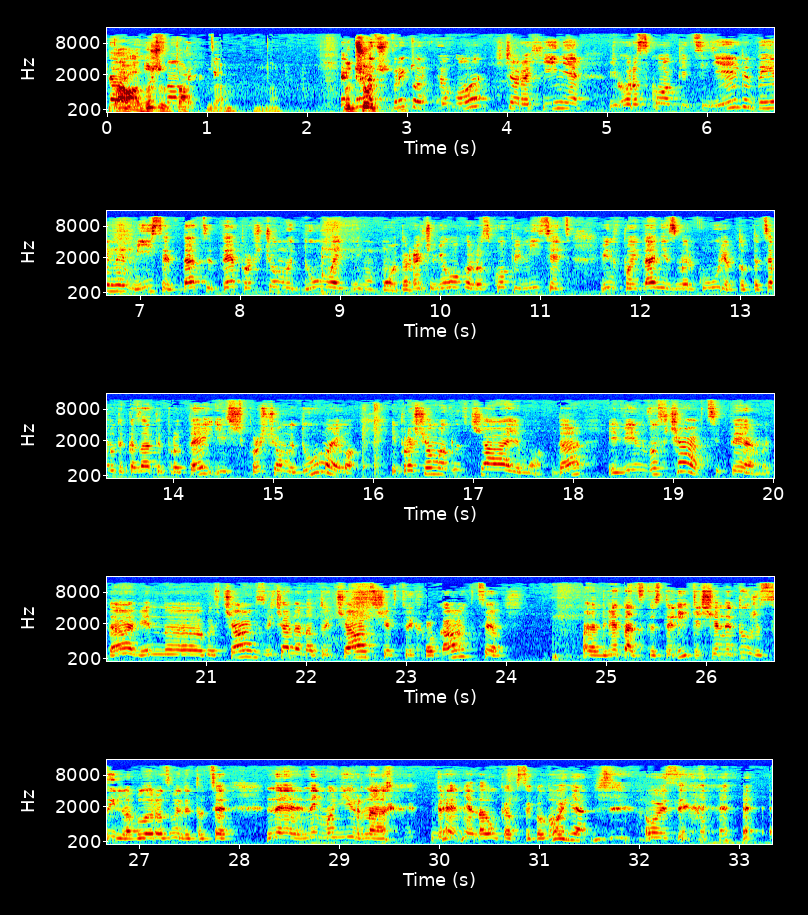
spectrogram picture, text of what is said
Да, і ось дуже вам так. Да, да. Ну, чого- приклад того, що Рахіні в гороскопі цієї людини місяць, да, це те, про що ми думаємо. До речі, в його гороскопі місяць він в поєднанні з Меркурієм. Тобто це буде казати про те, і про що ми думаємо, і про що ми вивчаємо. Да? І він вивчав ці теми. Да? Він е, вивчав, звичайно, на той час, ще в цих роках. Це е, 19 століття ще не дуже сильно було розвинуто це не, неймовірна древня наука психологія. Ось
